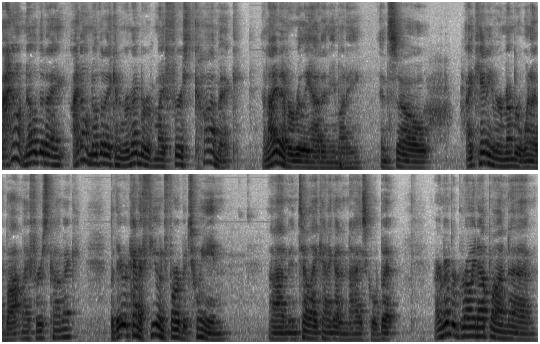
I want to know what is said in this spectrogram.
I don't know that I. I don't know that I can remember my first comic, and I never really had any money, and so I can't even remember when I bought my first comic. But they were kind of few and far between um, until I kind of got into high school. But I remember growing up on um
